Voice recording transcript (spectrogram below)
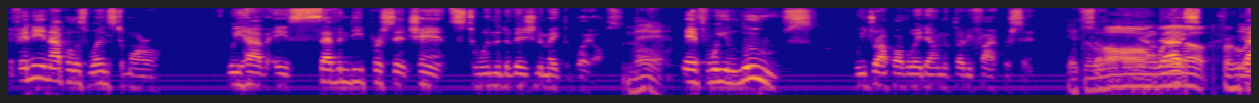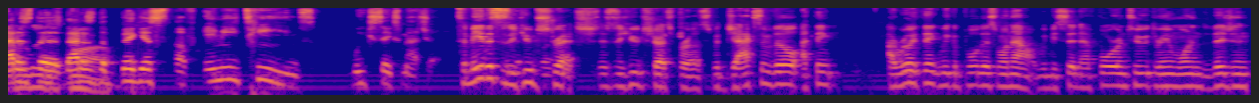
if Indianapolis wins tomorrow, we have a 70% chance to win the division and make the playoffs. Man, If we lose, we drop all the way down to 35%. It's a So, long yeah, way that's- up for whoever that is loses the that is the biggest of any team's week six matchup. To me, this is a huge stretch. This is a huge stretch for us with Jacksonville. I think, I really think we could pull this one out. We'd be sitting at four and two, three and one in the division.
